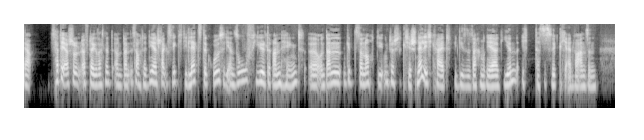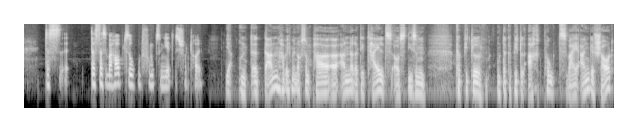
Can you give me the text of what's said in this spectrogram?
Ja, ich hatte ja schon öfter gesagt, und dann ist auch der Niederschlag ist wirklich die letzte Größe, die an so viel dranhängt. Äh, und dann gibt es da noch die unterschiedliche Schnelligkeit, wie diese Sachen reagieren. Ich, das ist wirklich ein Wahnsinn das, dass das überhaupt so gut funktioniert, ist schon toll. Ja, und äh, dann habe ich mir noch so ein paar äh, andere Details aus diesem Kapitel unter Kapitel 8.2 angeschaut.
